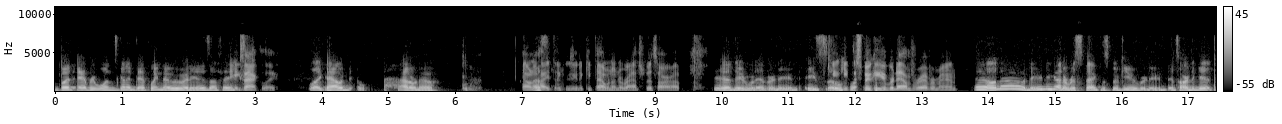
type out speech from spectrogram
but everyone's gonna definitely know who it is. I think. Exactly. Like how? I don't know. I don't know That's- how you think he's gonna keep that one under wraps, but it's all right. Yeah, dude. Whatever, dude. He's so. Can't keep the spooky Uber down forever, man. Hell no, dude. You gotta respect the spooky Uber, dude. It's hard to get.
